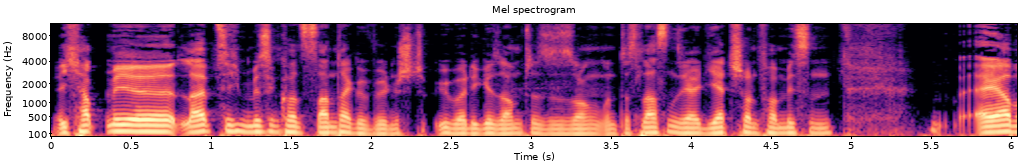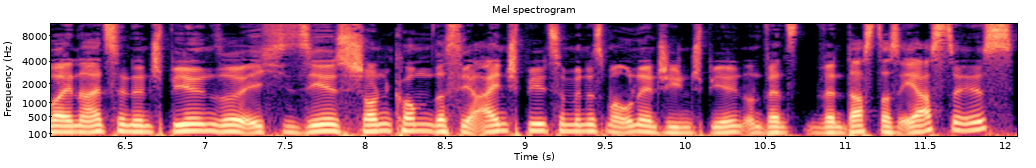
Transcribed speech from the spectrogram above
ich habe mir Leipzig ein bisschen konstanter gewünscht über die gesamte Saison und das lassen sie halt jetzt schon vermissen. Ey, aber in einzelnen Spielen so, ich sehe es schon kommen, dass sie ein Spiel zumindest mal unentschieden spielen und wenn's, wenn das das erste ist,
